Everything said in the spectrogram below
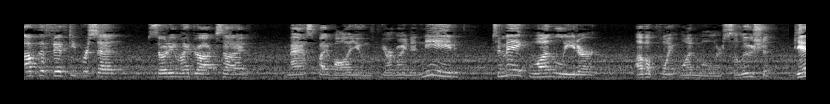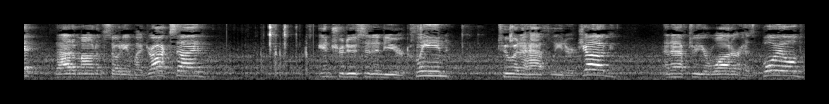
of the 50% sodium hydroxide mass by volume you're going to need to make one liter of a 0.1 molar solution. Get that amount of sodium hydroxide, introduce it into your clean two and a half liter jug, and after your water has boiled,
